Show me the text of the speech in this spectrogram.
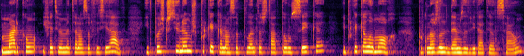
marcam efetivamente a nossa felicidade. E depois questionamos porque é que a nossa planta está tão seca e porque é que ela morre. Porque nós não lhe demos a devida atenção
